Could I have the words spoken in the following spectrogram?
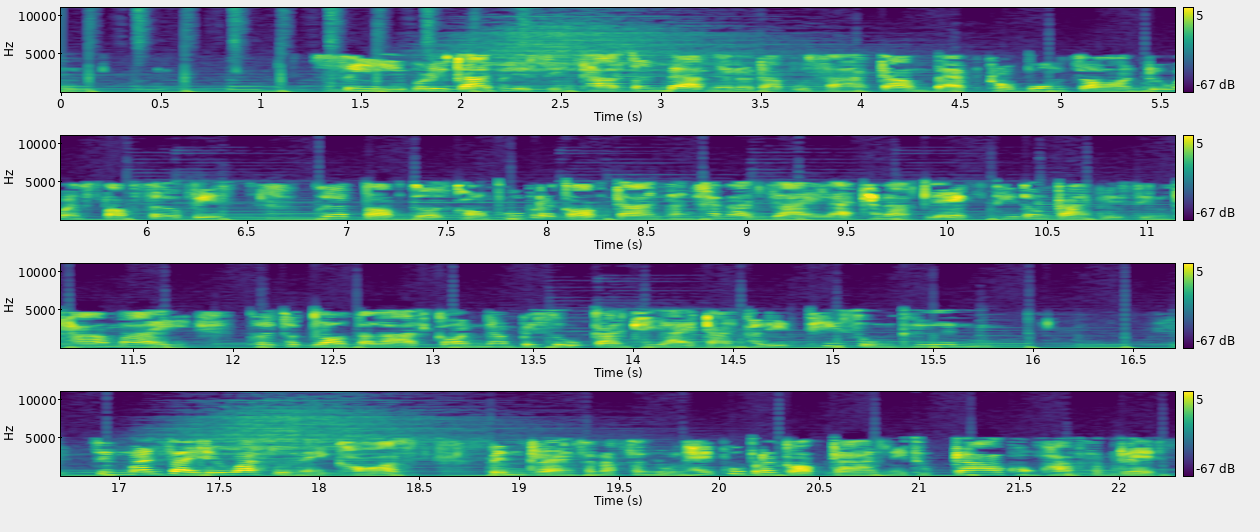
4. บริการผลิตสินค้าต้นแบบในระดับอุตสาหกรรมแบบครบวงจร หรือ one stop service เพื่อตอบโจทย์ของผู้ประกอบการทั้งขนาดใหญ่และขนาดเล็กที่ต้องการผลิตสินค้าใหม่ เพื่อทดลองตลาดก่อนนำไปสู่การขยายการผลิตที่สูงขึ้น จึงมั่นใจได้ว่าศูนย์ไอคอสเป็นแรงสนับสนุนให้ผู้ประกอบการในทุกก้าวของความสำเร็จ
